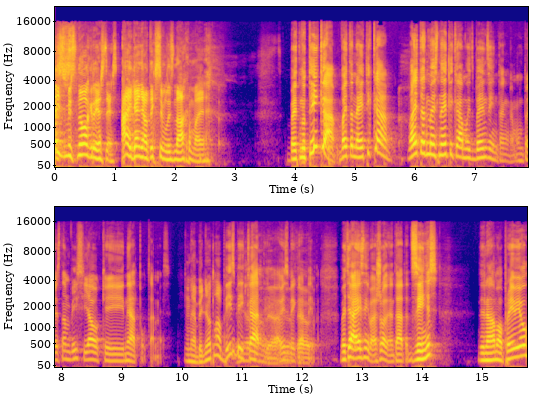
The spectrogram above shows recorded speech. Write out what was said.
aizmirst nogriezties. Ai, gan jau tiksim līdz nākamajai. Bet nu tikām, vai tad netikām? Vai tad mēs netikām līdz benzīna tankam, un pēc tam visi jauki neatpūtāmies? Nebija ļoti labi. Viss bija Jā, kārtībā. jā, Viss bija jā. kārtībā. Bet jā, īstenībā šodien tātad ziņas, Dienāmo preview,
